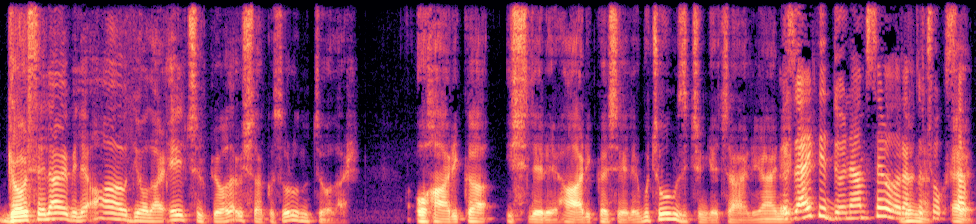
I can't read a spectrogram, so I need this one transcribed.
görseler bile aa diyorlar, el çırpıyorlar, üç dakika sonra unutuyorlar. O harika işleri, harika şeyleri. Bu çoğumuz için geçerli. Yani Özellikle dönemsel olarak dönem, da çok sap, evet.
